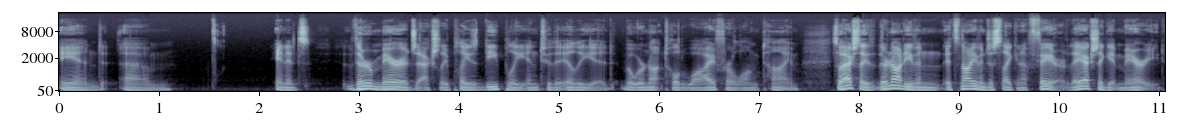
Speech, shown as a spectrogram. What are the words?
and um, and it's their marriage actually plays deeply into the Iliad, but we're not told why for a long time. So actually, they're not even. It's not even just like an affair. They actually get married.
